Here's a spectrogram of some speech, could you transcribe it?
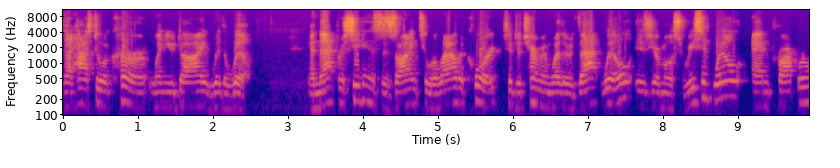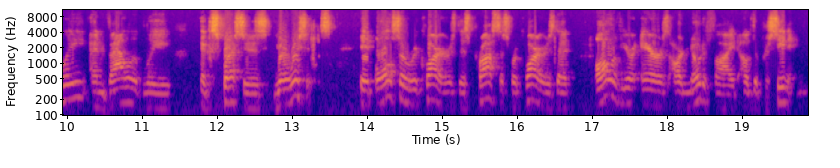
that has to occur when you die with a will. And that proceeding is designed to allow the court to determine whether that will is your most recent will and properly and validly expresses your wishes. It also requires, this process requires that all of your heirs are notified of the proceeding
